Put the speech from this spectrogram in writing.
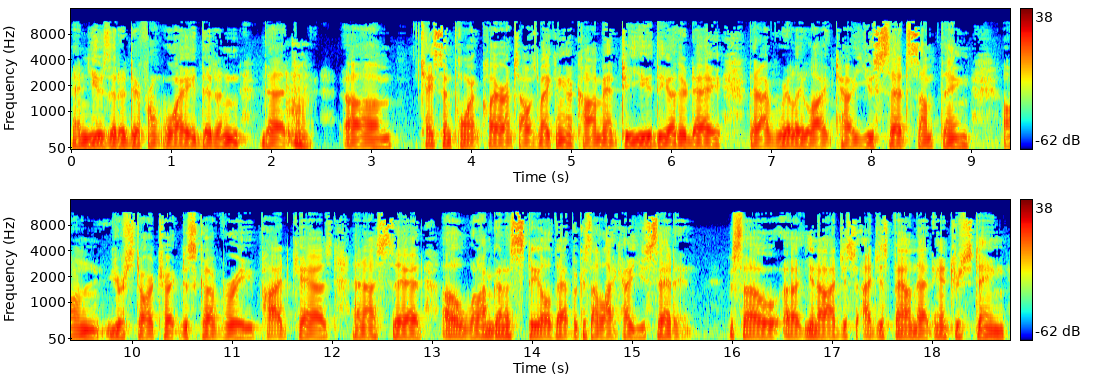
and use it a different way that an, that. um, Case in point, Clarence, I was making a comment to you the other day that I really liked how you said something on your Star Trek Discovery podcast. And I said, Oh, well, I'm going to steal that because I like how you said it. So, uh, you know, I just, I just found that interesting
